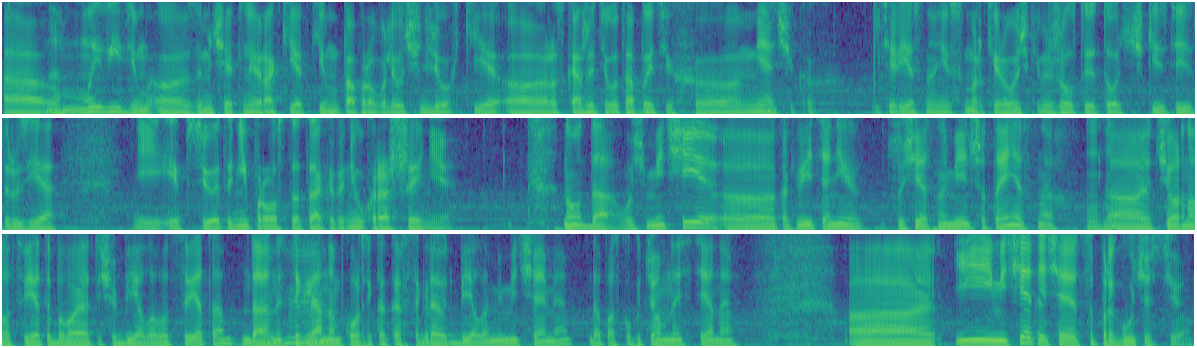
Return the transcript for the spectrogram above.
А, Да. Мы видим э, замечательные ракетки, мы попробовали очень легкие. Э, Расскажите вот об этих э, мячиках. Интересно, они с маркировочками, желтые точечки здесь, друзья. И, все это не просто так, это не украшение. Ну да, в общем, мячи, э, как видите, они существенно меньше теннисных. Мгм. Э, черного цвета бывают еще белого цвета. Да, Мгм. на стеклянном корте как раз играют белыми мячами, да, поскольку темные стены. Э, и мячи отличаются прыгучестью.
